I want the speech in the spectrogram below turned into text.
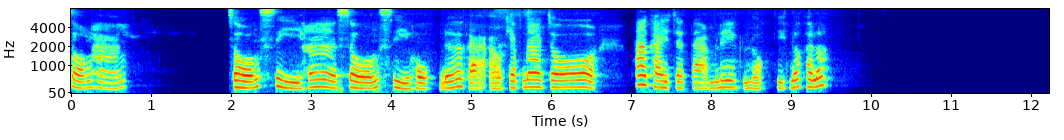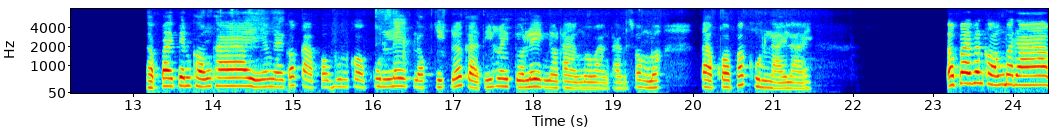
สองหาง สองสี่ห้าสองสี่หกเนอะค่ะ เอาแคปหน้าจอ ถ้าใครจะตามเลขล็อกจิกเนาะค่ะเนาะต่อไปเป็นของใครยังไงก็กราบขอบุญขอบคุณเลขล็อกจิกเด้อค่ะที่ให้ตัวเลขแนวทางมาวางทางช่องเนาะกราบขอบพระคุณหลายๆ ต่อไปเป็นของมาดาม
